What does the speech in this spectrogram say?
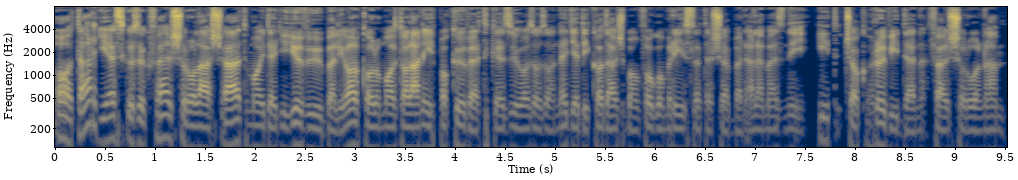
A tárgyi eszközök felsorolását majd egy jövőbeli alkalommal talán épp a következő, azaz a negyedik adásban fogom részletesebben elemezni. Itt csak röviden felsorolnám.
